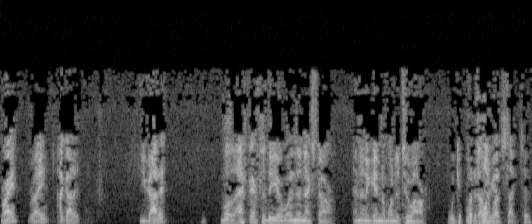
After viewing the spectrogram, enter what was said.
Right? Right. I got it. You got it? Well, after after the uh, in the next hour, and then again the one to two hour. We could We'll put it on the website too.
